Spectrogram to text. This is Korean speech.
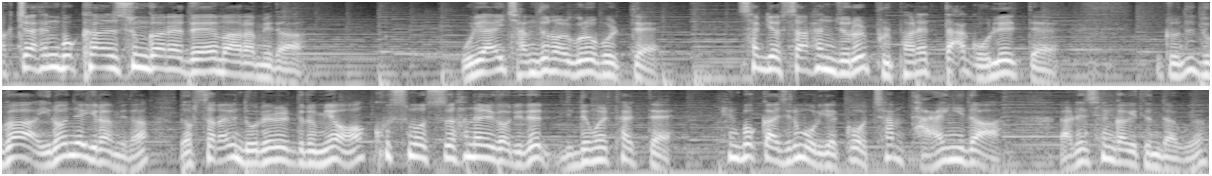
각자 행복한 순간에 대해 말합니다. 우리 아이 잠든 얼굴을 볼 때, 삼겹살 한 줄을 불판에 딱 올릴 때, 그런데 누가 이런 얘기를 합니다. 옆 사람이 노래를 들으며 코스모스 하늘거리듯 리듬을 탈 때 행복까지는 모르겠고 참 다행이다 라는 생각이 든다고요.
